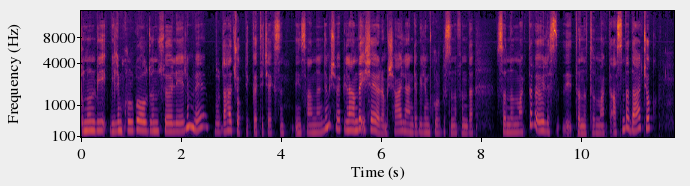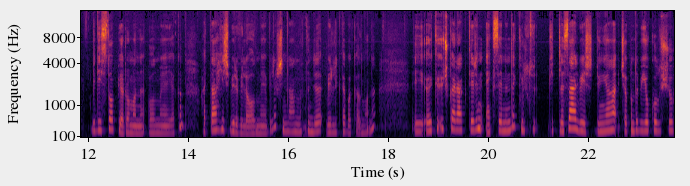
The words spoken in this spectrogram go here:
bunun bir bilim kurgu olduğunu söyleyelim ve bu daha çok dikkati çeksin insanların demiş ve planda işe yaramış. Halen de bilim kurgu sınıfında sanılmakta ve öyle tanıtılmakta. Aslında daha çok bir distopya romanı olmaya yakın. Hatta hiçbiri bile olmayabilir. Şimdi anlatınca birlikte bakalım ona. Ee, öykü üç karakterin ekseninde kültü, kitlesel bir dünya çapında bir yok oluşu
